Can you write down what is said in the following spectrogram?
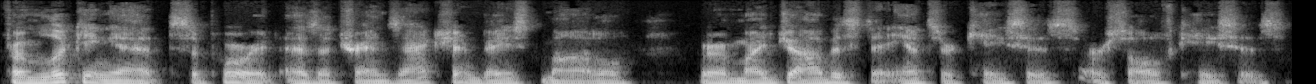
from looking at support as a transaction-based model where my job is to answer cases or solve cases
